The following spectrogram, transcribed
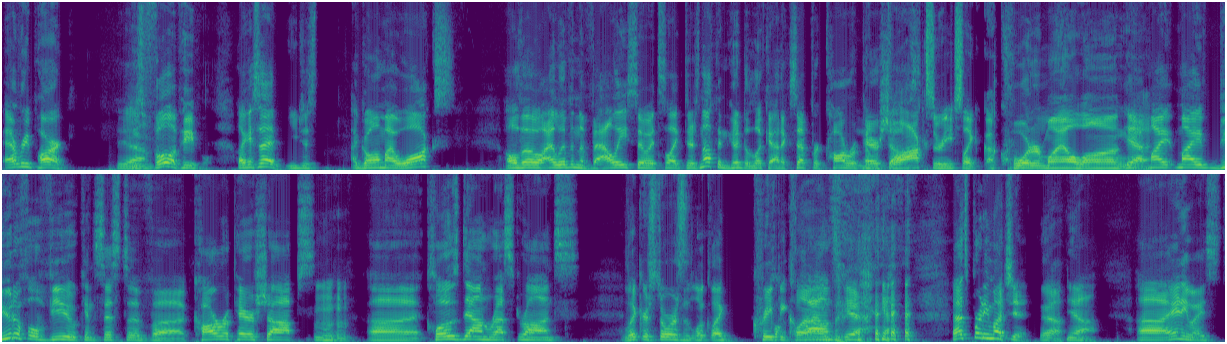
Every park Yeah. is full of people. Like I said, you just I go on my walks. Although I live in the valley, so it's like there's nothing good to look at except for car repair The shops. blocks are each like a quarter mile long. Yeah, my my beautiful view consists of uh, car repair shops, Mhm. uh, closed down restaurants, liquor stores that look like creepy clowns. Yeah, yeah. that's pretty much it. yeah. Yeah. Uh, anyways,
